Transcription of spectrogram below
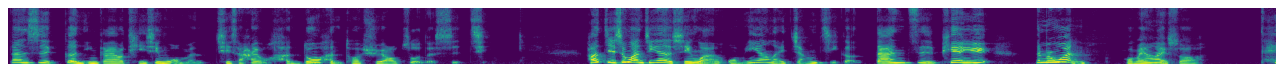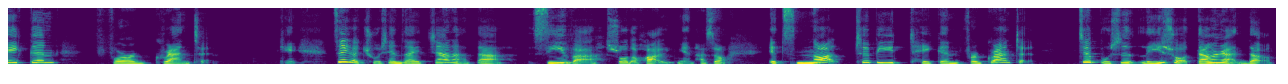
但是更应该要提醒我们，其实还有很多很多需要做的事情。好，解释完今天的新闻，我们一样来讲几个单字片语。Number one，我们要来说 taken for granted。OK，这个出现在加拿大 Ziva 说的话里面。他说：“It's not to be taken for granted，这不是理所当然的。”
